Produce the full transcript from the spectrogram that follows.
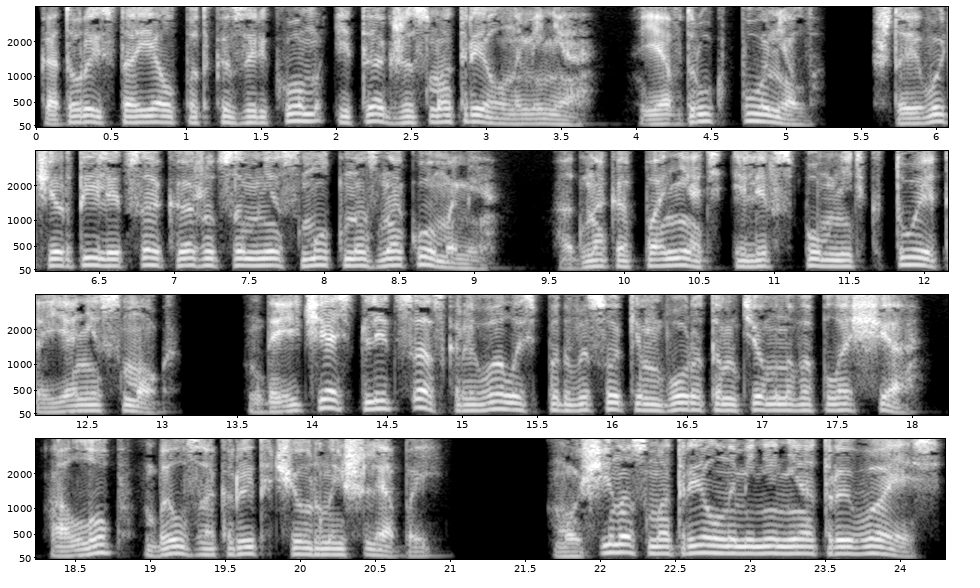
который стоял под козырьком и также смотрел на меня, я вдруг понял, что его черты лица кажутся мне смутно знакомыми, однако понять или вспомнить, кто это, я не смог. Да и часть лица скрывалась под высоким воротом темного плаща, а лоб был закрыт черной шляпой. Мужчина смотрел на меня не отрываясь,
